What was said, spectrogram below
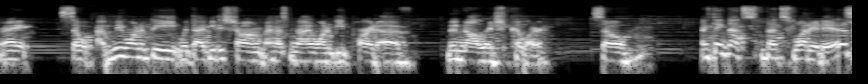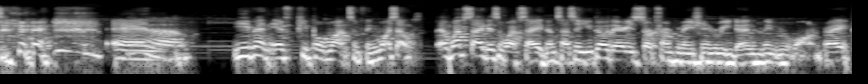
Right. So uh, we want to be with Diabetes Strong, my husband and I want to be part of the knowledge pillar. So I think that's that's what it is. and yeah even if people want something more. So a website is a website, and so, you go there, you search for information, you read it, and then move on, right?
